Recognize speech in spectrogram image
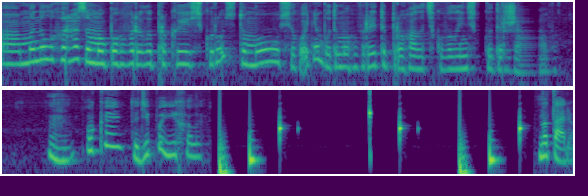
Минулого разу ми поговорили про Київську Русь, тому сьогодні будемо говорити про Галицько-Волинську державу. Окей, тоді поїхали. Наталю,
